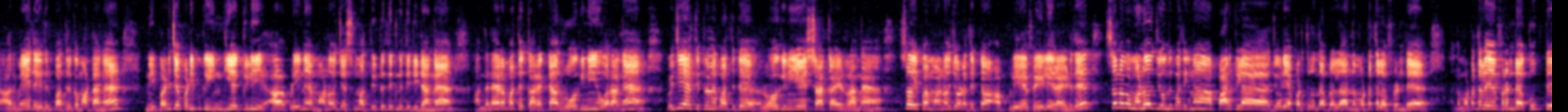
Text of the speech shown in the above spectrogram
யாருமே இதை எதிர்பார்த்துருக்க மாட்டாங்க. நீ படித்த படிப்புக்கு இங்கேயே கிளி அப்படின்னு மனோஜை சும்மா திட்டு திட்டுன்னு திட்டிட்டாங்க. அந்த நேரம் பார்த்து கரெக்டாக ரோகிணியும் வராங்க. விஜயா திட்டுறதை பார்த்துட்டு ரோகிணியே ஷாக் ஆகிடுறாங்க ஸோ இப்போ மனோஜோட திட்டம் அப்படியே ஃபெயிலியர் ஆகிடுது ஸோ நம்ம மனோஜ் வந்து பார்த்திங்கன்னா பார்க்கில் ஜோடியாக படுத்துருந்தாப்புல அந்த மொட்டத்தில் ஃப்ரெண்டு அந்த மொட்டத்தலைய ஃப்ரெண்டை கூப்பிட்டு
